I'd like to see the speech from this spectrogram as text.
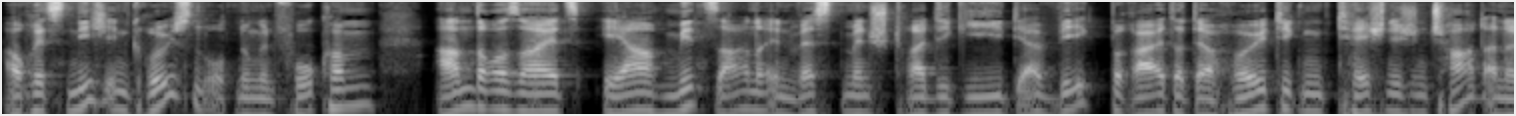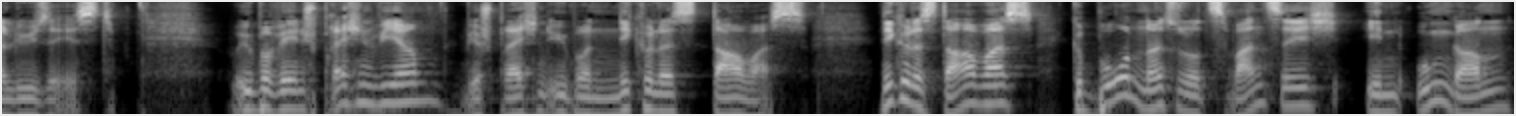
auch jetzt nicht in Größenordnungen vorkommen. Andererseits er mit seiner Investmentstrategie der Wegbereiter der heutigen technischen Chartanalyse ist. Über wen sprechen wir? Wir sprechen über Nicholas Darvas. Nicholas Darvas, geboren 1920 in Ungarn,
